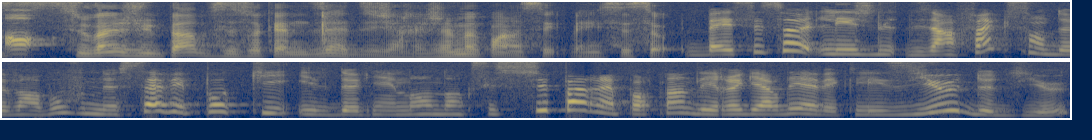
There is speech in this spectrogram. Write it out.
on- Souvent, je lui parle, c'est ça qu'elle me dit. Elle dit J'aurais jamais pensé. Ben, c'est ça. Ben c'est ça. Les, les enfants qui sont devant vous, vous ne savez pas qui ils deviendront. Donc, c'est super important de les regarder avec les yeux de Dieu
